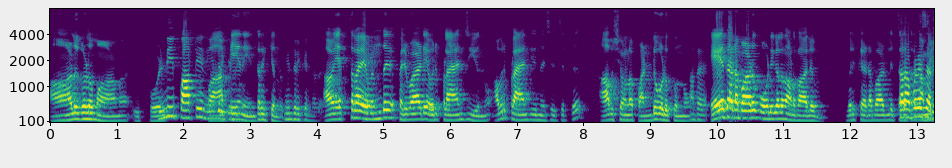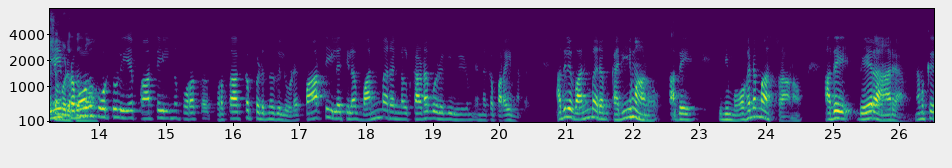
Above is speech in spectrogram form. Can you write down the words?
ആളുകളുമാണ് ഇപ്പോൾ ഈ പാർട്ടിയെ പാർട്ടിയെ നിയന്ത്രിക്കുന്നത്. നിയന്ത്രിക്കുന്നത്. എത്ര എന്ത് പരിപാടി അവർ പ്ലാൻ ചെയ്യുന്നു? അവർ പ്ലാൻ ചെയ്യുന്നതനുസരിച്ചിട്ട് ആവശ്യമുള്ള ഫണ്ട് കൊടുക്കുന്നു. ഏത് ഇടപാട് കോടികൾ നടന്നാലും ഇവർക്ക് ഇടപാടിൽ കൊടുക്കുന്നു പ്രമോദ് കോട്ടുളിയെ പാർട്ടിയിൽ നിന്ന് പുറത്ത് പുറത്താക്കപ്പെടുന്നതിലൂടെ പാർട്ടിയിലെ ചില വൻമരങ്ങൾ കടപുഴകി വീഴും എന്നൊക്കെ പറയുന്നുണ്ട്. അതിൽ വൻമരം കരീമാണോ? അതെ. ഇനി മോഹനൻ മാസ്റ്ററാണോ? അതെ വേറെ ആരാണ്? നമുക്ക്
